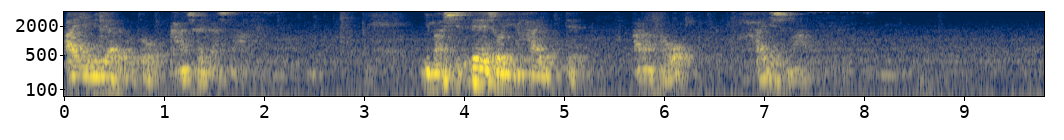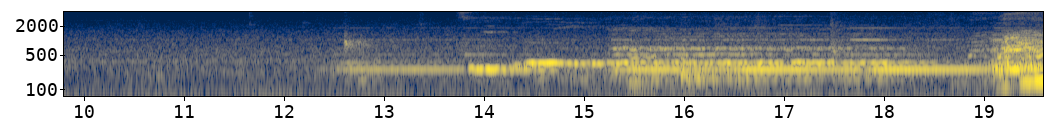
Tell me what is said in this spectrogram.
歩みであることを感謝いたします。今死聖所に入ってあなたを拝します。Wow.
